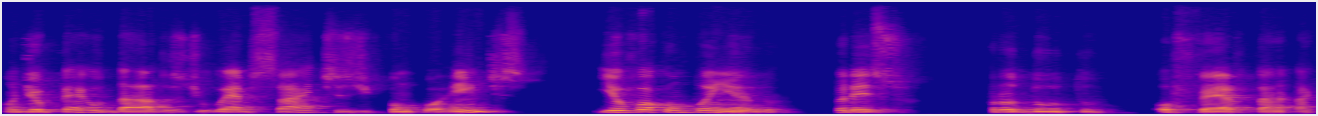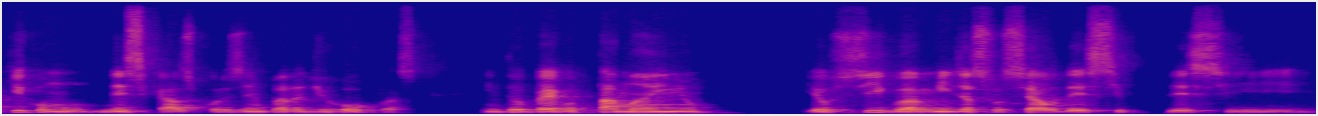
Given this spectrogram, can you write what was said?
onde eu pego dados de websites de concorrentes e eu vou acompanhando preço, produto, oferta. Aqui, como nesse caso, por exemplo, era de roupas. Então, eu pego tamanho, eu sigo a mídia social desse, desse,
